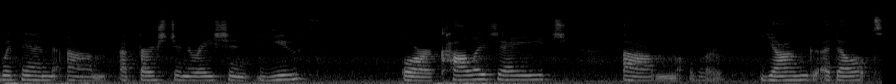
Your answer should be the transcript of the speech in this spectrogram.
within um, a first generation youth or college age um, or young adult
